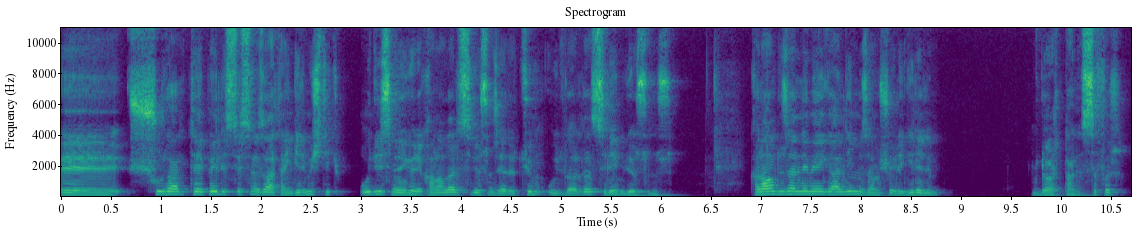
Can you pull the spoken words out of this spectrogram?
Ee, şuradan TP listesine zaten girmiştik. Uydu ismine göre kanalları siliyorsunuz ya da tüm uyduları da silebiliyorsunuz. Kanal düzenlemeye geldiğimiz zaman şöyle girelim. 4 tane 0.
